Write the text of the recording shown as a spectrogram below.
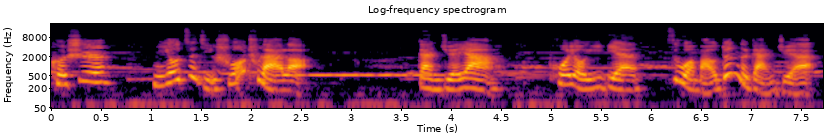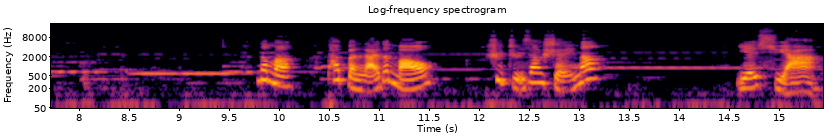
可是你又自己说出来了，感觉呀，颇有一点自我矛盾的感觉。那么，它本来的矛是指向谁呢？也许啊，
